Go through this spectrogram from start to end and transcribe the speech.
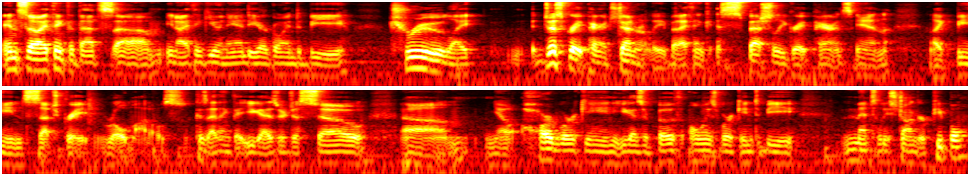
and so I think that that's um, you know I think you and Andy are going to be true like just great parents generally, but I think especially great parents in like being such great role models because I think that you guys are just so um, you know hardworking. You guys are both always working to be mentally stronger people,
